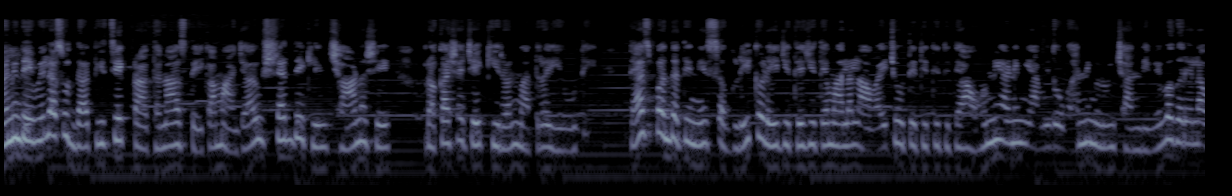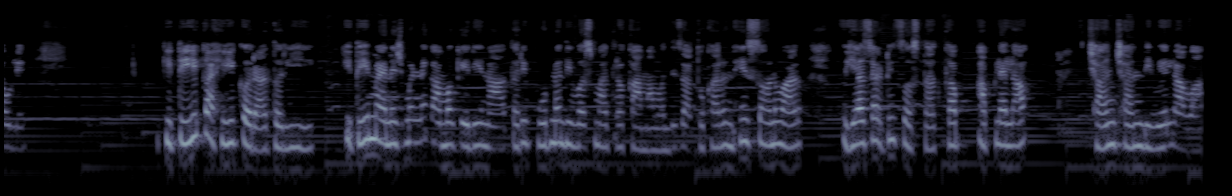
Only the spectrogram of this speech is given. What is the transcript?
आणि देवीला सुद्धा तीच एक प्रार्थना असते का माझ्या आयुष्यात देखील छान असे प्रकाशाचे किरण मात्र येऊ दे. त्याच पद्धतीने सगळीकडे जिथे जिथे मला लावायचे होते तिथे तिथे आहोंनी आणि मी आम्ही दोघांनी मिळून छान दिवे वगैरे लावले. कितीही काही करा तरी कितीही मॅनेजमेंटने कामं केली ना तरी पूर्ण दिवस मात्र कामामध्ये जातो. कारण हे सणवार यासाठीच असतात का आपल्याला छान छान दिवे लावा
